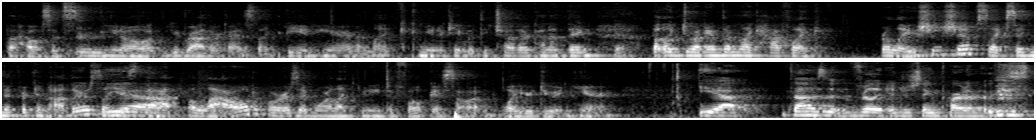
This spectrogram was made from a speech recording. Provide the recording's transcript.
the house. It's Mm. you know you'd rather guys like be in here and like communicate with each other kind of thing. Yeah. But like, do any of them like have like relationships, like significant others? Like, is that allowed, or is it more like you need to focus on what you're doing here? Yeah, that was a really interesting part of it because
